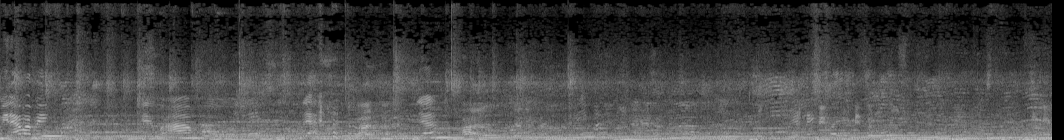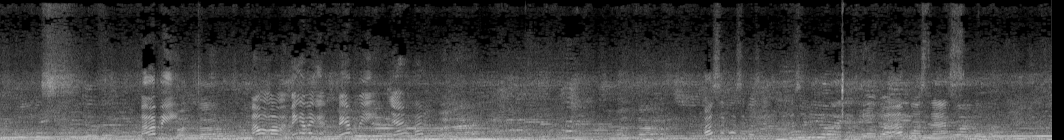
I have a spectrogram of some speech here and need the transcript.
Mira, papi. Vamos. Ya. Ya. Vamos, vamos. Venga, venga. Venga, papi. Ya, vamos. Pasa, pasa, pasa. Qué guapo estás.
